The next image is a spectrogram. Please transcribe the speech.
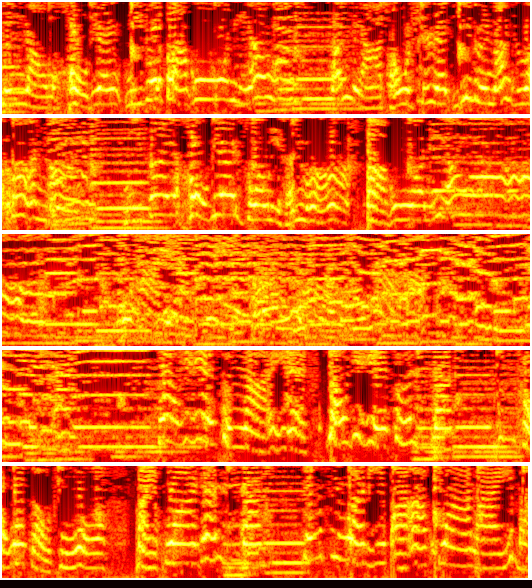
真要后边你这大姑娘，咱俩都是一对男子汉呐。你在后边装的什么大姑娘啊？村来有一村呐，今朝我走出卖花人呐，将军啊，你把花来买，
